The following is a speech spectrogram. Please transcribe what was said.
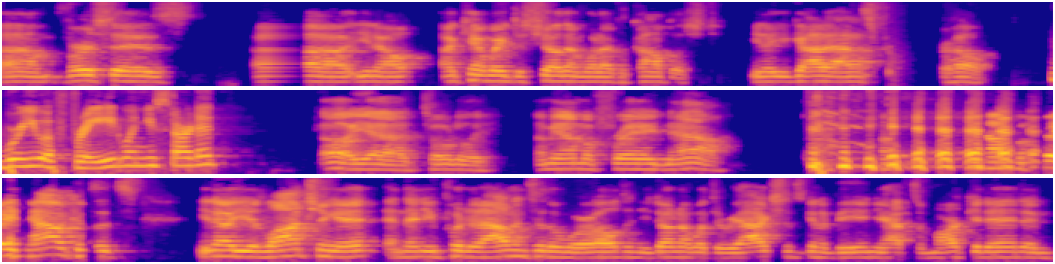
Um, versus uh, you know, I can't wait to show them what I've accomplished. You know, you got to ask for, for help. Were you afraid when you started? Oh yeah, totally. I mean, I'm afraid now. I'm, I'm afraid now because it's you know you're launching it and then you put it out into the world and you don't know what the reaction is going to be and you have to market it and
